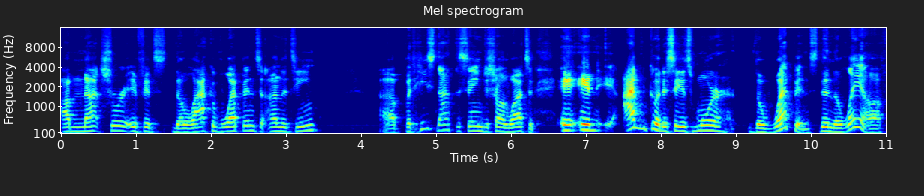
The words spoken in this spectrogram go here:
I'm not sure if it's the lack of weapons on the team. Uh, but he's not the same Deshaun Watson. And, and I'm going to say it's more the weapons than the layoff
